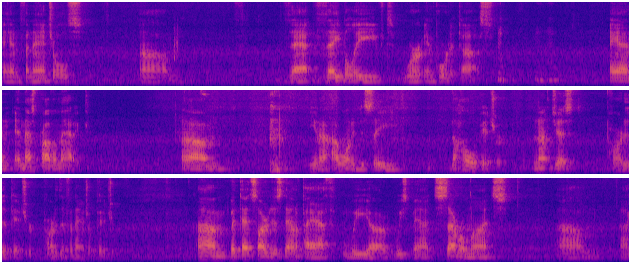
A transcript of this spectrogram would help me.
and financials um, that they believed were important to us. And, and that's problematic. Um, you know, I wanted to see the whole picture, not just part of the picture, part of the financial picture. Um, but that started us down a path. We, uh, we spent several months, um, I,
